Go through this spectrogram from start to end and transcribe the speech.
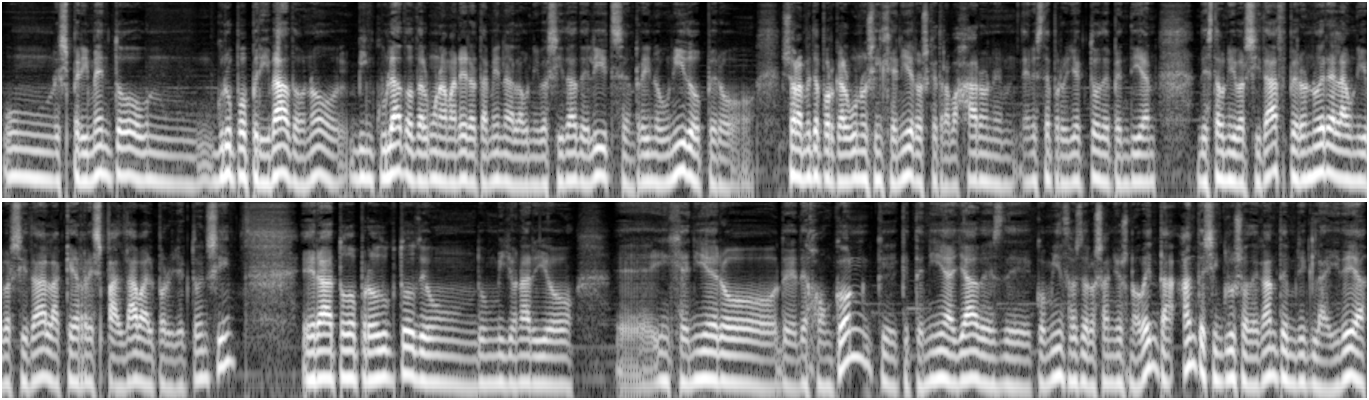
un, experimento, un grupo privado, ¿no? vinculado de alguna manera también a la Universidad de Leeds en Reino Unido, pero solamente porque algunos ingenieros que trabajaron en, este proyecto dependían de esta universidad, pero no era la universidad la que respaldaba el proyecto en sí, era todo producto de un millonario eh, ingeniero de, Hong Kong que, tenía ya desde comienzos de los años 90, antes incluso de Gantenbrink, la idea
